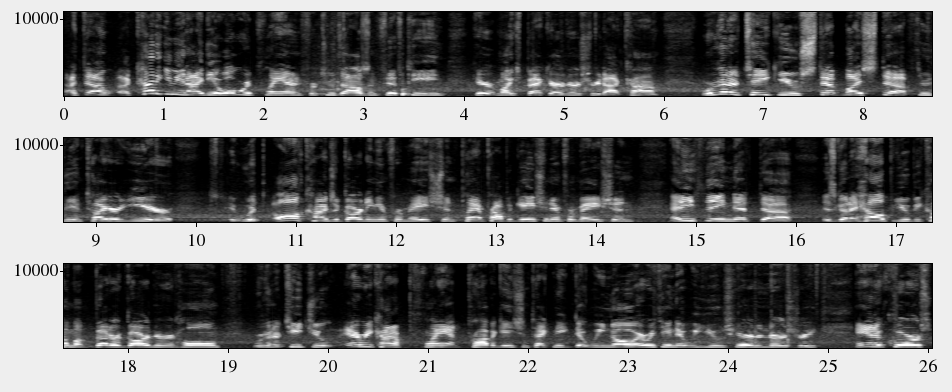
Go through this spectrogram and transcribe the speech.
I, I, I kind of give you an idea what we're planning for 2015 here at mikesbackyardnursery.com. We're going to take you step by step through the entire year with all kinds of gardening information, plant propagation information, anything that uh, is going to help you become a better gardener at home. We're going to teach you every kind of plant propagation technique that we know, everything that we use here in the nursery. And of course,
